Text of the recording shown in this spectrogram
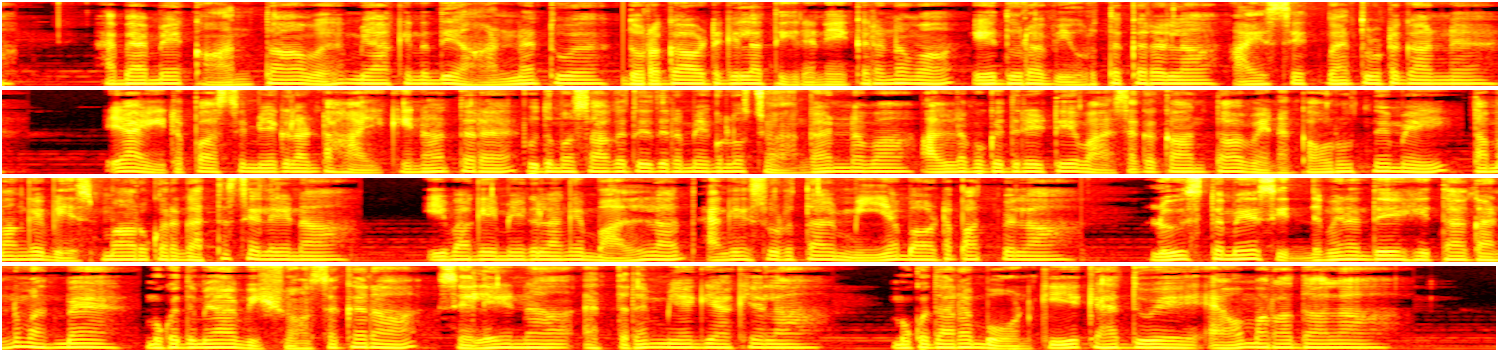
හැබැ මේ කාන්තාව මෙයා කෙනද ආන්නඇතුව දොරගාවට කියලා තීරණය කරනවා. ඒ දුර විවෘත කරලා අයිසෙක් මැතුරට ගන්න. එයා ඊට පස්සේ මේගලන්ට හයිකෙන අතර පුදුමසාගතයතර මේගොලො සොයගන්නවා අල්ලපු ගෙදරේටේ වාසක කාන්තාව වෙන කවුරුත් නෙමෙයි තමන්ගේ බෙස්මාරු කරගත්ත සෙලේනා. ඒ වගේ මේගලගේ බල්ලත් ඇගේ සුරතල් මීය බවට පත් වෙලා ලුයිස්ට මේ සිද්ධ වෙන දේ හිතා ගන්නවත් බෑ. මොකද මෙයා විශ්වාස කරා සෙලේනා ඇත්තට මිය ගියා කියලා. මොකදර බෝන් කිය කැහැදුවේ ඇව මරදාලා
